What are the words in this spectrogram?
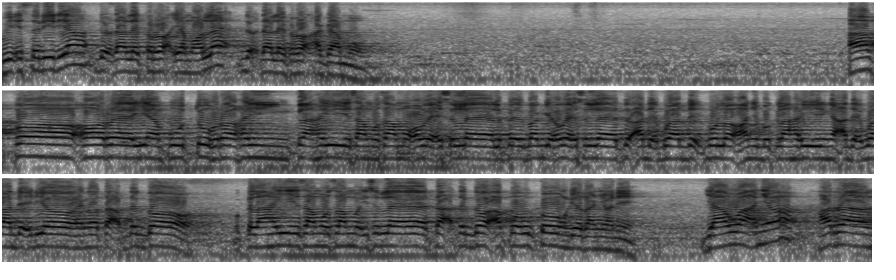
Wi isteri dia duduk dalam kerak yang molek duduk dalam kerak agama apa orang yang putus rahim kelahi sama-sama orang Islam lebih bagi orang Islam tu adik beradik pula hanya berkelahi dengan adik beradik dia hingga tak bertegar berkelahi sama-sama Islam tak tegar apa hukum dia tanya ni. Jawabnya haram.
